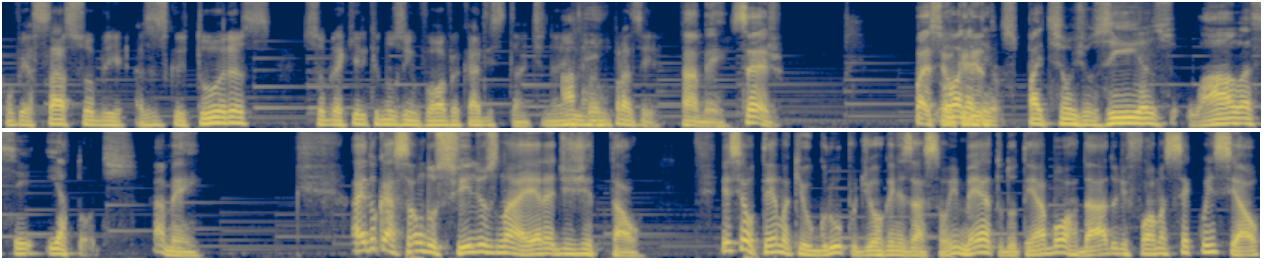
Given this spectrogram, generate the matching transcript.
conversar sobre as escrituras, sobre aquilo que nos envolve a cada instante, né? Amém. Foi um prazer. Amém. Sérgio, Pai do Senhor Glória a querido. Deus. Pai de São Josias, o Wallace e a todos. Amém. A educação dos filhos na era digital. Esse é o tema que o grupo de organização e método tem abordado de forma sequencial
